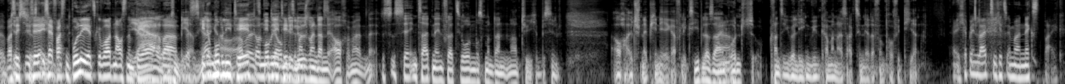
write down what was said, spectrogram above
äh, was ist, ist, ja, ist ja fast ein Bulle jetzt geworden aus einem Bär, aber aus dem Bären. es geht Ja, um genau. Mobilität Aber es und Mobilität ja um ist die immer Lösung dann auch immer. ne, Es ist ja in Zeiten der Inflation muss man dann natürlich ein bisschen auch als Schnäppchenjäger flexibler sein Ja. und kann sich überlegen, wie kann man als Aktionär davon profitieren. Ja, Ich habe in Leipzig jetzt immer Nextbike.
